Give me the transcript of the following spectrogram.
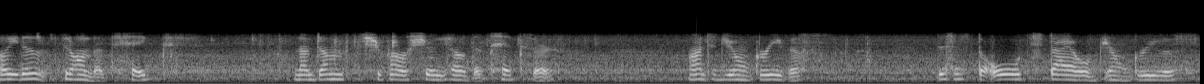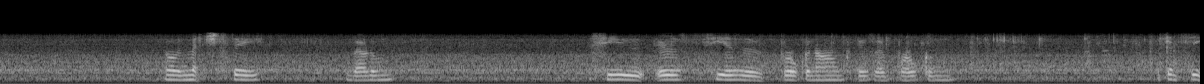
Oh, he doesn't fit on the pegs. And I'm done. Should probably show you how the pegs are. On to General Grievous. This is the old style of General Grievous. Not much to say about him. He has a broken arm because I broke him. You can see,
